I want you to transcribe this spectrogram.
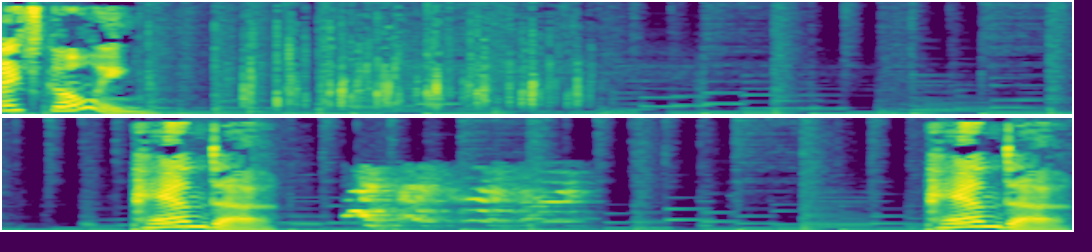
Nice going. Panda Panda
